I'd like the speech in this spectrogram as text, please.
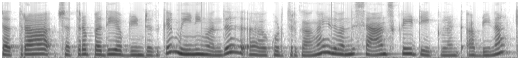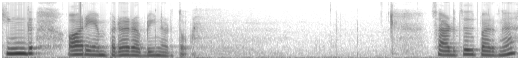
சத்ரா சத்ரபதி அப்படின்றதுக்கு மீனிங் வந்து கொடுத்துருக்காங்க. இது வந்து சான்ஸ்கிரிட் ஈக்குவலண்ட் அப்படின்னா கிங் ஆர் எம்பரர் அப்படின்னு அர்த்தம். ஸோ அடுத்தது பாருங்கள்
